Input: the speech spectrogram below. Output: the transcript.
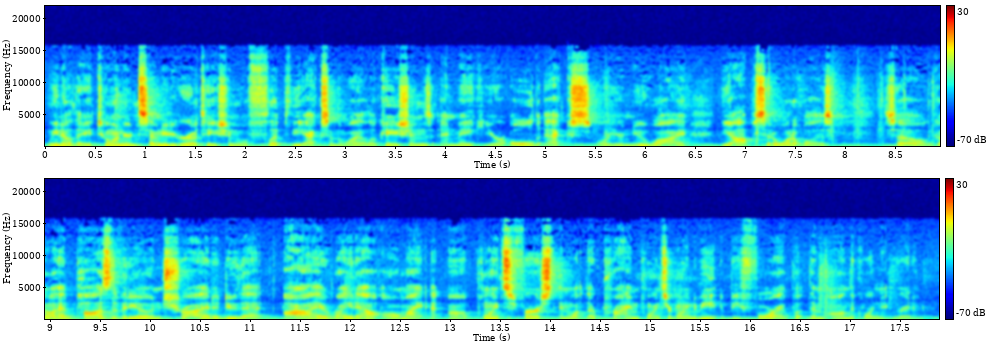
we know that a 270 degree rotation will flip the x and the y locations and make your old x or your new y the opposite of what it was. So go ahead, pause the video and try to do that. I write out all my uh, points first and what their prime points are going to be before I put them on the coordinate grid.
